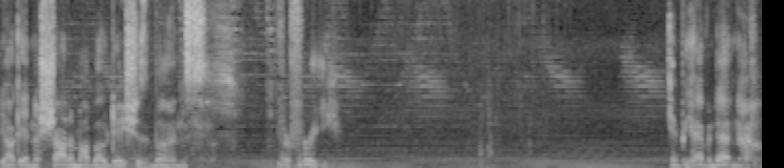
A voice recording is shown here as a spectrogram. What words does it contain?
Y'all getting a shot of my bodacious buns for free. Can't be having that now.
